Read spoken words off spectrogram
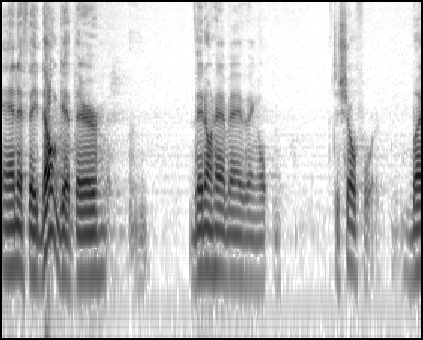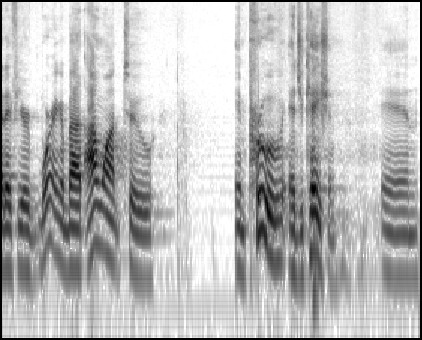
And if they don't get there, they don't have anything to show for it. But if you're worrying about, I want to improve education in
